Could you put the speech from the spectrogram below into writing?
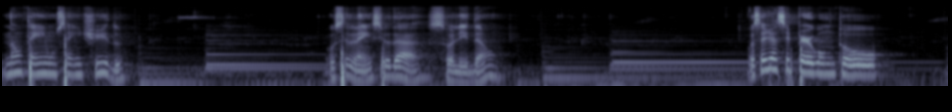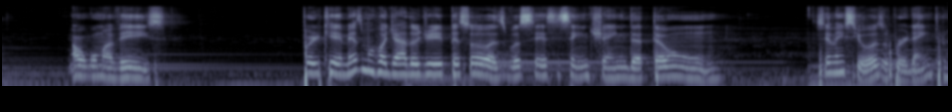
não tem um sentido, o silêncio da solidão. Você já se perguntou alguma vez porque mesmo rodeado de pessoas, você se sente ainda tão silencioso por dentro?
